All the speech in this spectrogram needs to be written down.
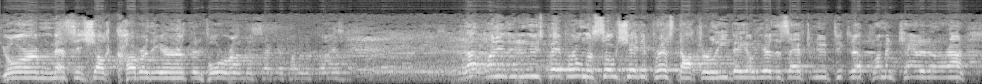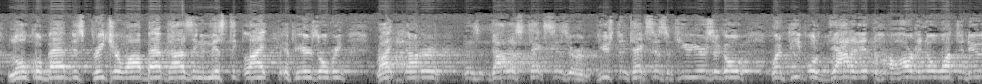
your message shall cover the earth and forerun the second coming of Christ. That went into the newspaper on the Associated Press. Dr. Lee Vayle here this afternoon picked it up, plumbing Canada and around. Local Baptist preacher while baptizing a mystic light appears over him. Right down there in Dallas, Texas, or Houston, Texas, a few years ago, when people doubted it and hardly know what to do.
